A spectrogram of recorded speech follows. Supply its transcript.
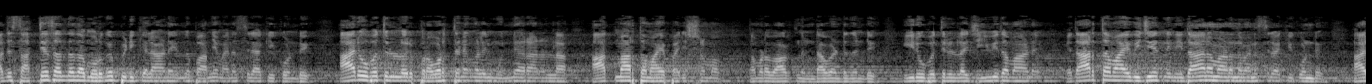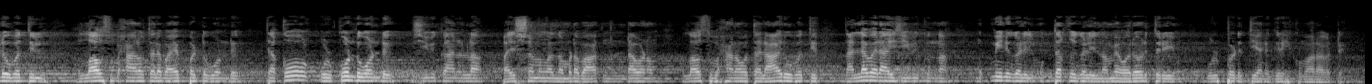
അത് സത്യസന്ധത മുറുകെ പിടിക്കലാണ് എന്ന് പറഞ്ഞ് മനസ്സിലാക്കിക്കൊണ്ട് ആ രൂപത്തിലുള്ള ഒരു പ്രവർത്തനങ്ങളിൽ മുന്നേറാനുള്ള ആത്മാർത്ഥമായ പരിശ്രമം നമ്മുടെ ഭാഗത്ത് നിന്ന് ഉണ്ടാവേണ്ടതുണ്ട്. ഈ രൂപത്തിലുള്ള ജീവിതമാണ് യഥാർത്ഥമായ വിജയത്തിന് നിദാനമാണെന്ന് മനസ്സിലാക്കിക്കൊണ്ട് ആ രൂപത്തിൽ അള്ളാഹു സുബാനു തല ഭയപ്പെട്ടുകൊണ്ട് തെക്കോ ഉൾക്കൊണ്ടുകൊണ്ട് ജീവിക്കാനുള്ള പരിശ്രമങ്ങൾ നമ്മുടെ ഭാഗത്ത് നിന്ന് ഉണ്ടാവണം. അള്ളാഹു സുബാനോ തല ആ രൂപത്തിൽ നല്ലവരായി ജീവിക്കുന്ന മുക്മീനുകളിൽ മുത്തക്കുകളിൽ നമ്മെ ഓരോരുത്തരെയും ഉൾപ്പെടുത്തി അനുഗ്രഹിക്കുമാറാകട്ടെ.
